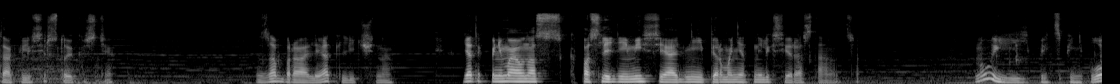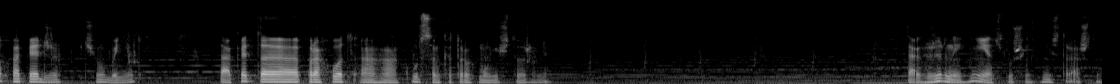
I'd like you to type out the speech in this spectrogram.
Так, эликсир стойкости. Забрали, отлично. Я так понимаю, у нас к последней миссии одни перманентные эликсиры останутся. Ну и, в принципе, неплохо, опять же. Почему бы нет? Так, это проход, ага, курсом, которых мы уничтожили. Так, жирный? Нет, слушай, не страшно.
